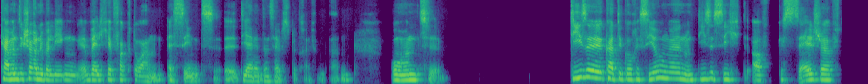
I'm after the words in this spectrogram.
kann man sich schon überlegen, welche Faktoren es sind, äh, die einen dann selbst betreffen werden. Und äh, diese Kategorisierungen und diese Sicht auf Gesellschaft,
